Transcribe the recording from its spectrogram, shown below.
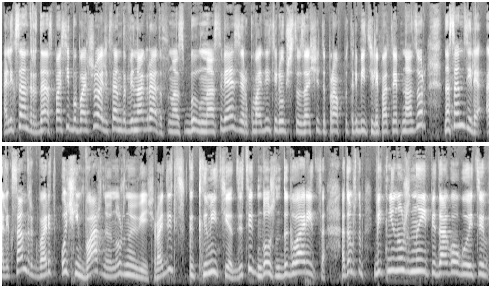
Александр, да, спасибо большое. Александр Виноградов у нас был на связи, руководитель общества защиты прав потребителей Потребнадзор. На самом деле, Александр говорит очень важную, нужную вещь. Родительский комитет действительно должен договориться о том, что ведь не нужны педагогу эти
